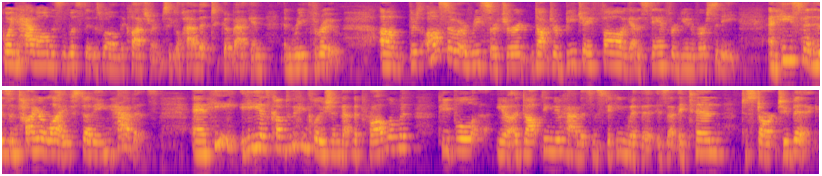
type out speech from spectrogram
going to have all this listed as well in the classroom, so you'll have it to go back and, and read through. Um, there's also a researcher, Dr. B.J. Fogg at Stanford University, and he spent his entire life studying habits. And he, he has come to the conclusion that the problem with people you know, adopting new habits and sticking with it is that they tend to start too big.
